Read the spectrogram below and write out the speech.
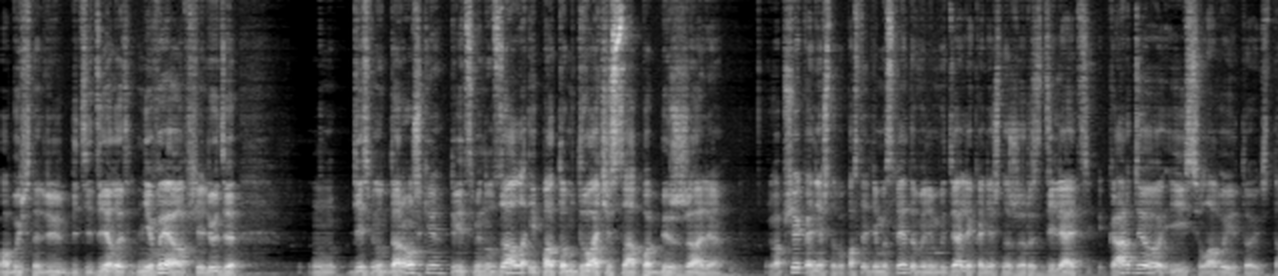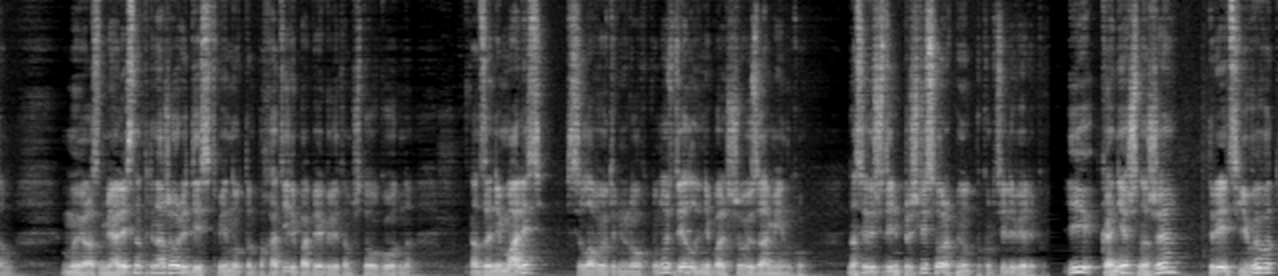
обычно любите делать, не вы, а вообще люди, 10 минут дорожки, 30 минут зала и потом 2 часа побежали. Вообще, конечно, по последним исследованиям в идеале, конечно же, разделять кардио и силовые. То есть там мы размялись на тренажере 10 минут, там походили, побегали, там что угодно. Занимались силовую тренировку, ну, сделали небольшую заминку. На следующий день пришли, 40 минут покрутили велик. И, конечно же, третий вывод.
